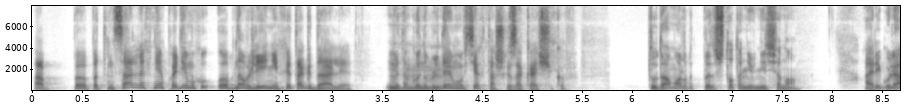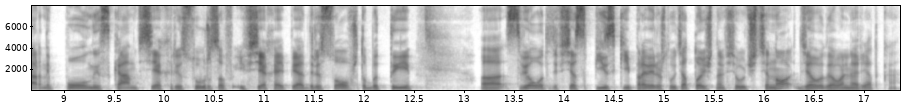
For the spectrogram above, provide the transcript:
о п- потенциальных необходимых обновлениях и так далее. Мы Мгм. такое наблюдаем у всех наших заказчиков. Туда, может быть, что-то не внесено. А регулярный полный скан всех ресурсов и всех IP-адресов, чтобы ты э, свел вот эти все списки и проверил, что у тебя точно все учтено, делают довольно редко.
